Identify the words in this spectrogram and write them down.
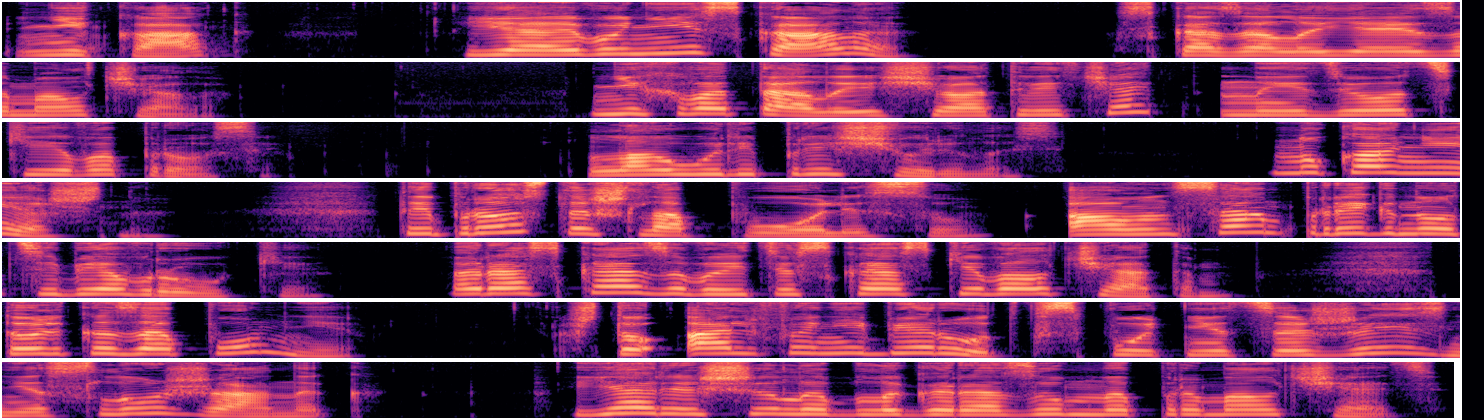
«Никак. Я его не искала», — сказала я и замолчала. Не хватало еще отвечать на идиотские вопросы. Лаури прищурилась. «Ну, конечно. Ты просто шла по лесу, а он сам прыгнул тебе в руки. Рассказывайте сказки волчатам. Только запомни, что альфы не берут в спутницы жизни служанок. Я решила благоразумно промолчать,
